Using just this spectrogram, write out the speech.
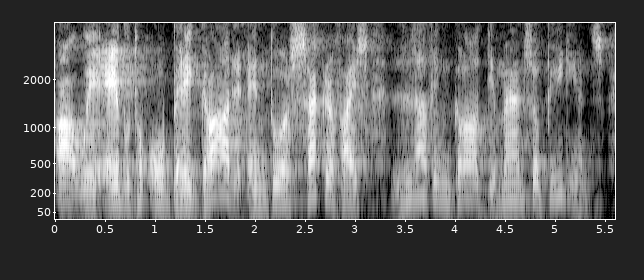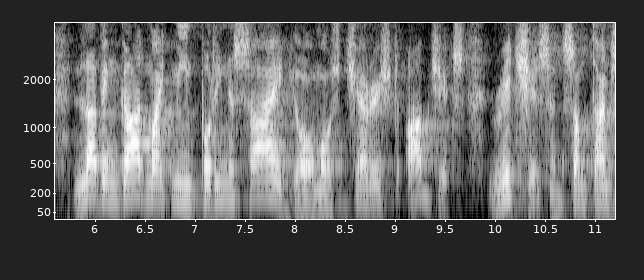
are we able to obey God and endure sacrifice. Loving God demands obedience. Loving God might mean putting aside your most cherished objects, riches, and sometimes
